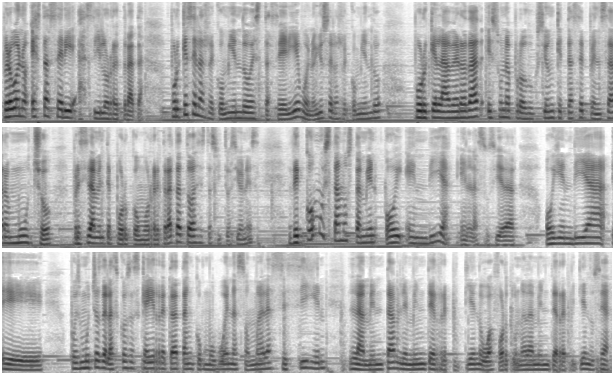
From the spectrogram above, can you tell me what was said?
Pero bueno, esta serie así lo retrata. ¿Por qué se las recomiendo esta serie? Bueno, yo se las recomiendo porque la verdad es una producción que te hace pensar mucho, precisamente por cómo retrata todas estas situaciones, de cómo estamos también hoy en día en la sociedad. Hoy en día, eh, pues muchas de las cosas que ahí retratan como buenas o malas se siguen lamentablemente repitiendo o afortunadamente repitiendo, o sea,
